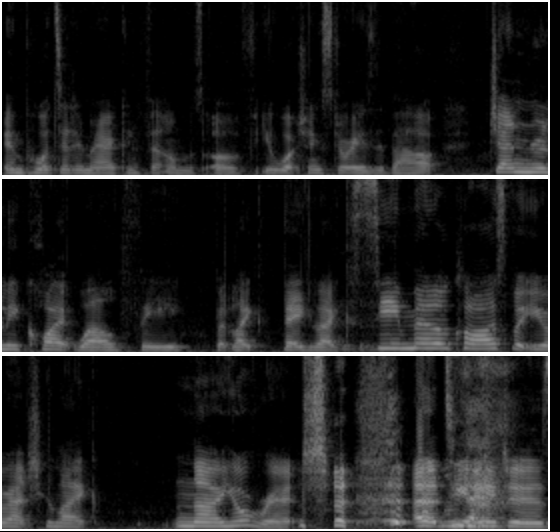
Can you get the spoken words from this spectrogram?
imported American films of you're watching stories about generally quite wealthy but like they like mm-hmm. seem middle class but you're actually like no you're rich uh, teenagers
